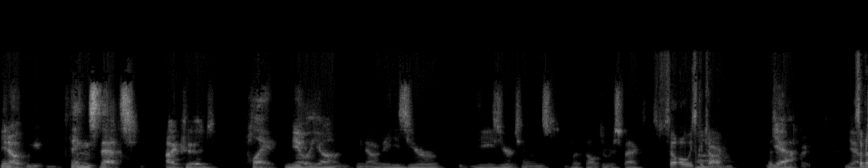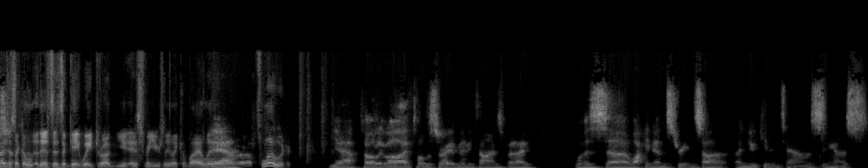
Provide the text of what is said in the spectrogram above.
you know, things that I could play. Neil Young, you know, the easier, the easier tunes. With all due respect. So always guitar. Um, yeah. Yeah. Sometimes it's like a there's, there's a gateway drug instrument usually like a violin Yeah. or a flute. Yeah, totally. Well, I've told the story many times, but I was uh, walking down the street and saw a new kid in town was sitting on his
